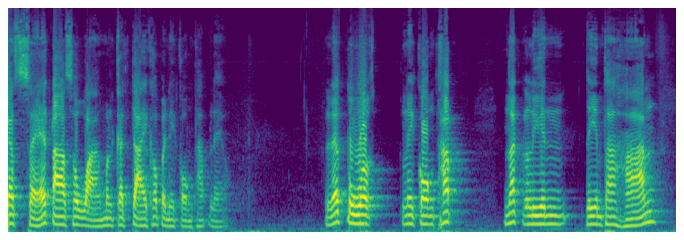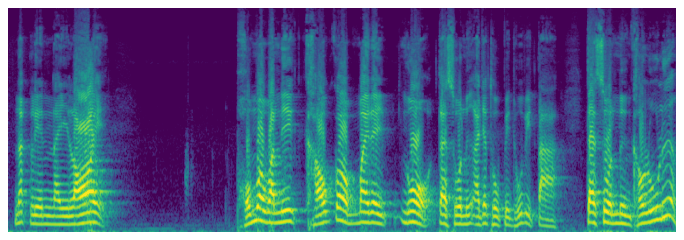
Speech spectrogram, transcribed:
กระแสตาสว่างมันกระจายเข้าไปในกองทัพแล้ว แล้วตัว ในกองทัพ นักเรียนเตรียมทหาร นักเรียนในร้อย ผมว่าวันนี้เขาก็ไม่ได้โง่ แต่ส่วนหนึ่งอาจจะถูกปิดหูปิดตา แต่ส่วนหนึ่งเขารู้เรื่อง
